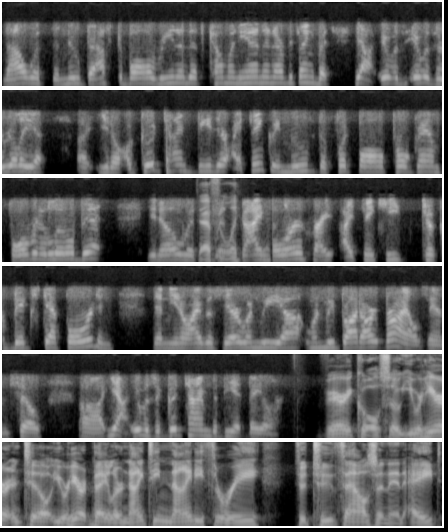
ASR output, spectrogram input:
now with the new basketball arena that's coming in and everything. But yeah, it was it was a really a, uh, you know, a good time to be there. I think we moved the football program forward a little bit. You know, with, Definitely. with Guy Morriss, I I think he took a big step forward, and then you know I was there when we uh, when we brought Art Briles in. So uh, yeah, it was a good time to be at Baylor. Very cool. So you were here until you were here at Baylor, 1993 to 2008.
